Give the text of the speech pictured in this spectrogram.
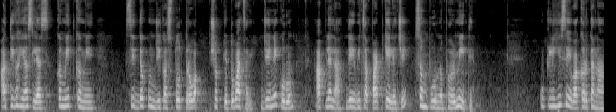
अतिघाई असल्यास कमीत कमी सिद्ध कुंजिका स्तोत्र वा शक्यतो वाचावे. जेणेकरून आपल्याला देवीचा पाठ केल्याचे संपूर्ण फळ मिळते. कुठलीही सेवा करताना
